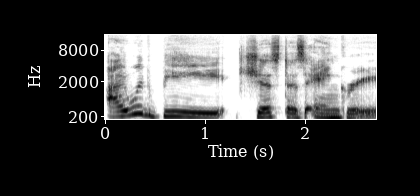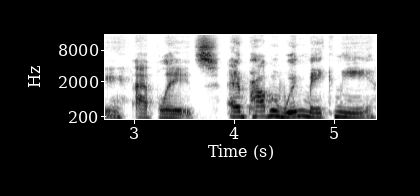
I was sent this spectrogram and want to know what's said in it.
I would be just as angry at Bladezz and probably wouldn't make me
